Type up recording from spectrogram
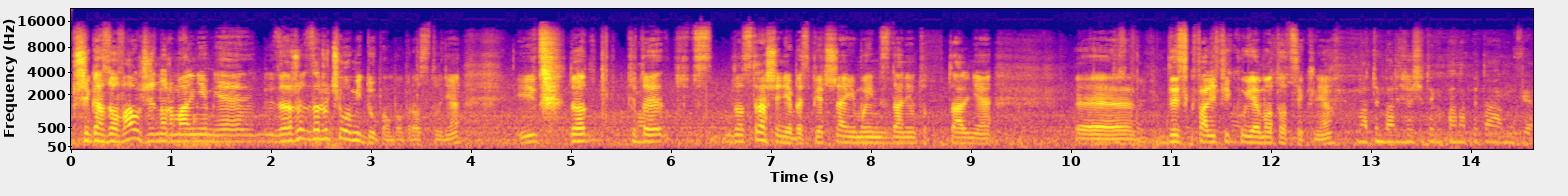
przygazował, że normalnie mnie zarzu- zarzuciło mi dupą po prostu, nie? I to, to, to jest no, strasznie niebezpieczne i moim zdaniem to totalnie e, dyskwalifikuje motocykl, nie? No tym bardziej, że się tego pana pytałem, mówię,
